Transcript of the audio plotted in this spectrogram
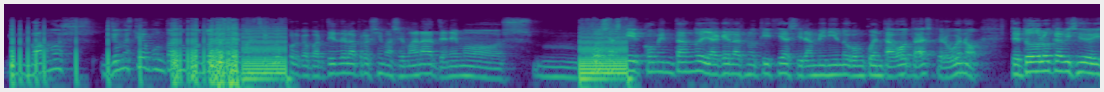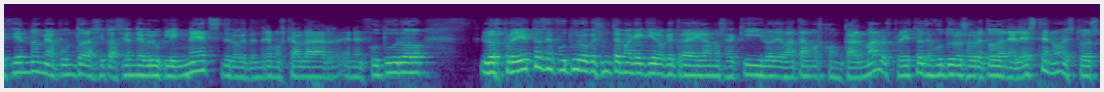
Vamos, yo me estoy apuntando un montón de temas, chicos, porque a partir de la próxima semana tenemos mm, cosas que ir comentando, ya que las noticias irán viniendo con cuentagotas. Pero bueno, de todo lo que habéis ido diciendo, me apunto a la situación de Brooklyn Nets, de lo que tendremos que hablar en el futuro, los proyectos de futuro, que es un tema que quiero que traigamos aquí y lo debatamos con calma. Los proyectos de futuro, sobre todo en el este, ¿no? Estos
